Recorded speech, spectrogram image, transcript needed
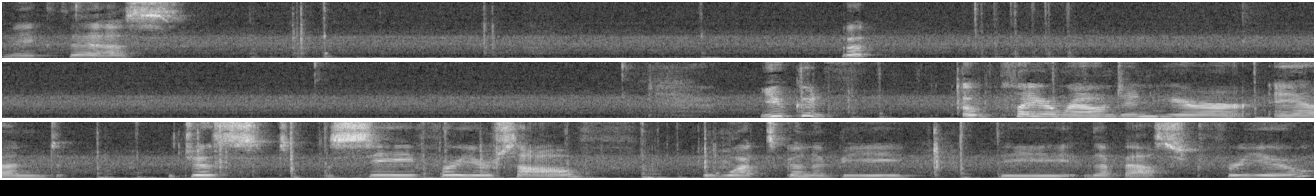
make this. You could uh, play around in here and just see for yourself what's going to be the the best for you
